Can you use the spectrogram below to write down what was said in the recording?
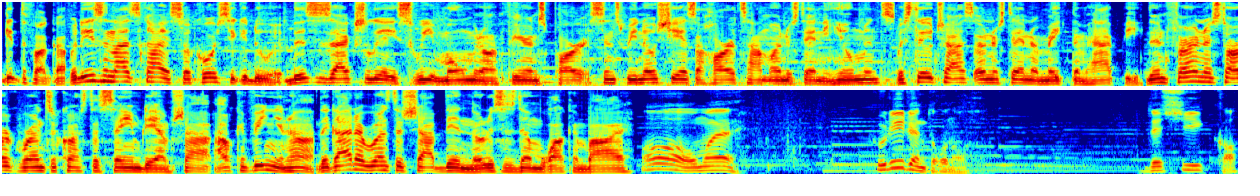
Get the fuck out. But he's a nice guy, so of course he could do it. This is actually a sweet moment on Frieren's part, since we know she has a hard time understanding humans, but still tries to understand or make them happy. Then Fern and Stark runs across the same damn shop. How convenient, huh? The guy that runs the shop then notices them walking by. ああお前フリーレンとこの弟子か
